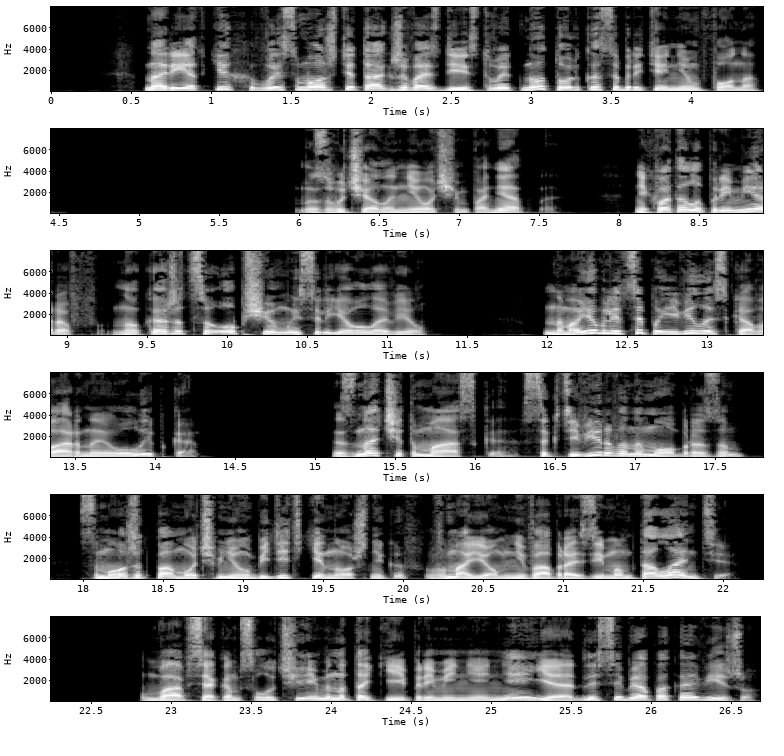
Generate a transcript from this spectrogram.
На редких вы сможете также воздействовать, но только с обретением фона. Звучало не очень понятно, не хватало примеров, но, кажется, общую мысль я уловил. На моем лице появилась коварная улыбка. Значит, маска с активированным образом сможет помочь мне убедить киношников в моем невообразимом таланте. Во всяком случае, именно такие применения я для себя пока вижу.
